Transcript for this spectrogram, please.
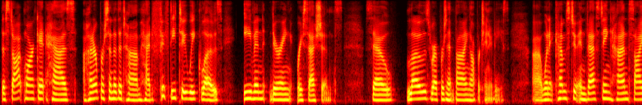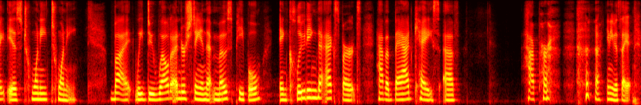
The stock market has 100% of the time had 52 week lows, even during recessions. So, lows represent buying opportunities. Uh, when it comes to investing, hindsight is 2020. But we do well to understand that most people, including the experts, have a bad case of hyper, I can't even say it,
